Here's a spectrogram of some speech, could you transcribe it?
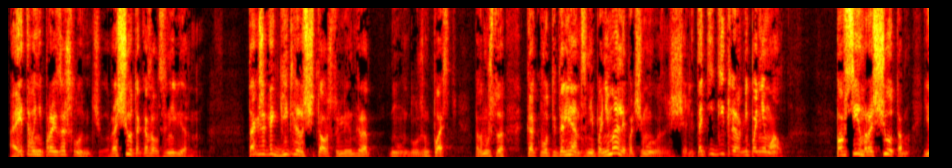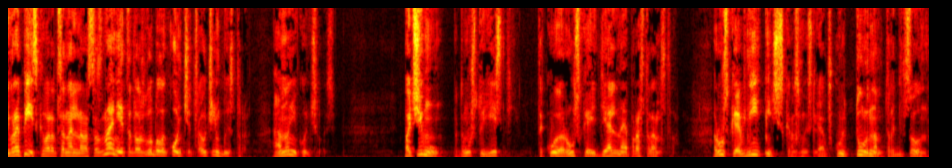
А этого не произошло ничего. Расчет оказался неверным. Так же, как Гитлер считал, что Ленинград ну, должен пасть. Потому что, как вот итальянцы не понимали, почему его защищали, так и Гитлер не понимал. По всем расчетам европейского рационального сознания это должно было кончиться очень быстро. А оно не кончилось. Почему? Потому что есть такое русское идеальное пространство. Русское в неэтническом смысле, а в культурном, традиционном,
